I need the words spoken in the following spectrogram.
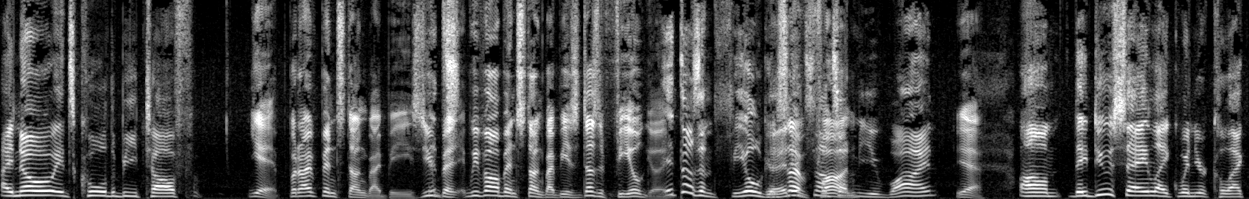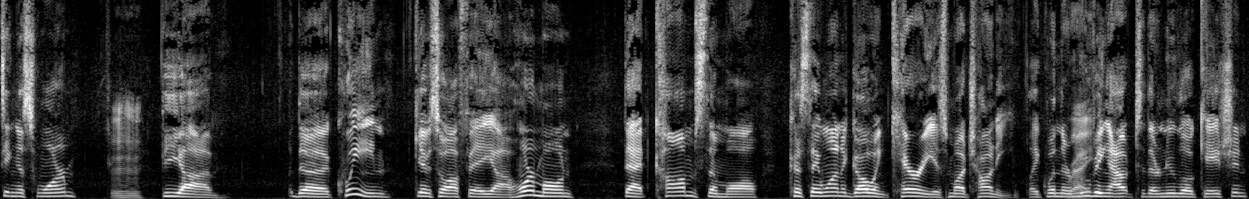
I know it's cool to be tough. yeah, but I've been stung by bees. You've It's- been. We've all been stung by bees. It doesn't feel good. It doesn't feel good. It's It's, not not fun. something you want. yeah. Um, they do say like when you're collecting a swarm, hmm the uh, the queen gives off a uh, hormone that calms them all because they want to go and carry as much honey. Like when they're Right. moving out to their new location,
